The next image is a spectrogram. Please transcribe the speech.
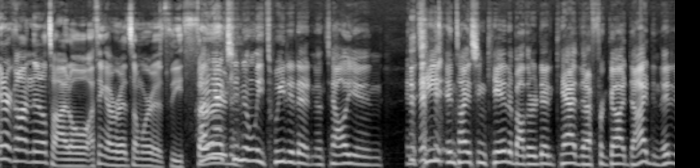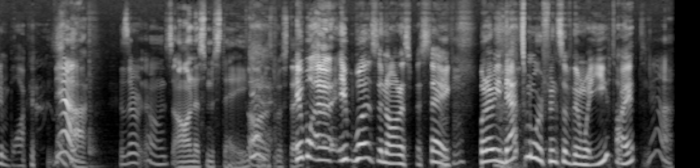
Intercontinental title. I think I read somewhere it's the third. I accidentally tweeted at Natalya and, and, T, and Tyson Kidd about their dead cat that I forgot died, and they didn't block it. Yeah, because there, no, it's an honest mistake. Honest mistake. It was it was an honest mistake, Mm-hmm. but I mean that's more offensive than what you typed, Yeah,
